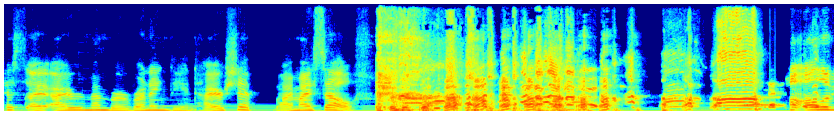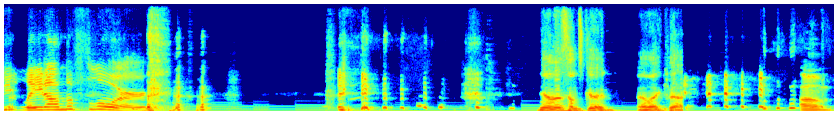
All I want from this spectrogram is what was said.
Yes, I, I remember running the entire ship by myself. All of you laid on the floor. Yeah, that sounds good. I like that. um,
